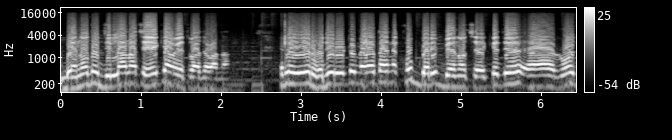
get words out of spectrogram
બહેનો તો જિલ્લાના છે, એ ક્યાં વેચવા જવાના? એટલે એ રોજી રોટી મેળવતા એને ખૂબ ગરીબ બહેનો છે કે જે રોજ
